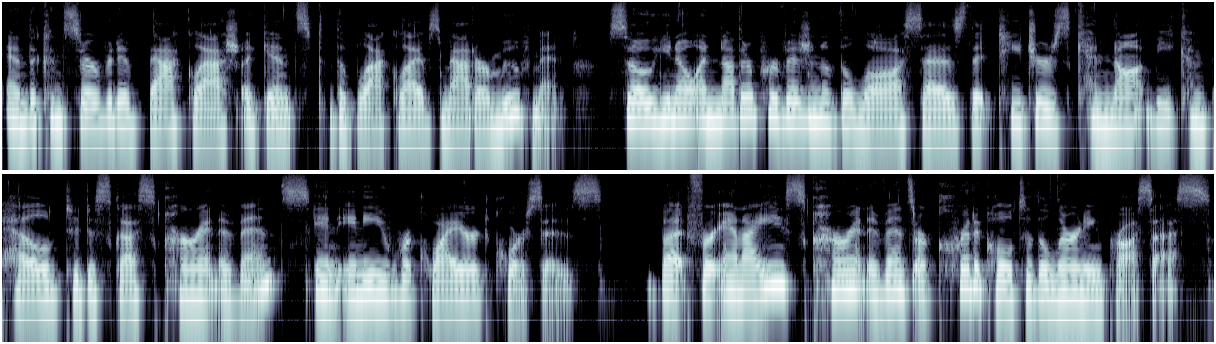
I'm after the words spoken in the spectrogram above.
and the conservative backlash against the Black Lives Matter movement. So, you know, another provision of the law says that teachers cannot be compelled to discuss current events in any required courses. But for Anais, current events are critical to the learning process.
